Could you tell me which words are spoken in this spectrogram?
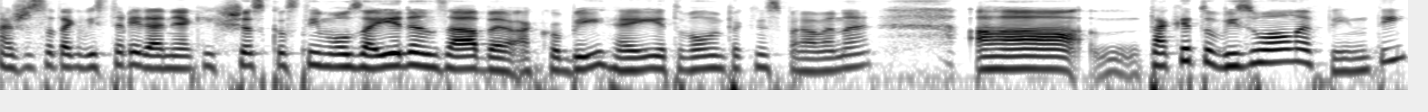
A že sa tak vystriedá nejakých 6 kostýmov za jeden záber, akoby, hej, je to veľmi pekne spravené. A takéto vizuálne finty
